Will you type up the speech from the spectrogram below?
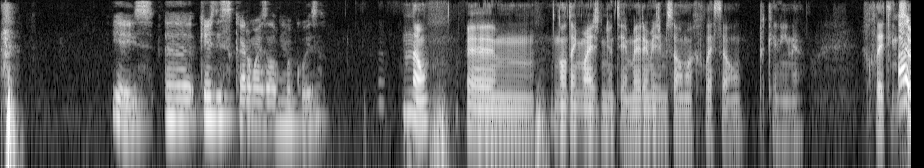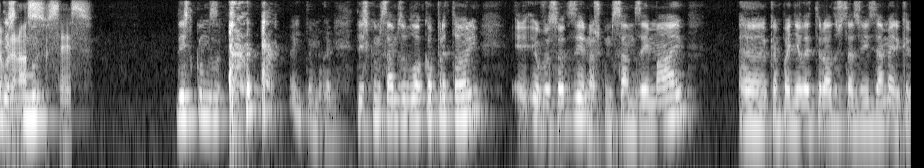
E é isso. Uh, queres dissecar mais alguma coisa? Não, hum, não tenho mais nenhum tema. Era mesmo só uma reflexão pequenina. Refletindo Ah, sobre o nosso sucesso. Desde que, come... Ai, estou a morrer. Desde que começámos o bloco operatório, eh, eu vou só dizer, nós começámos em maio, a campanha eleitoral dos Estados Unidos da América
